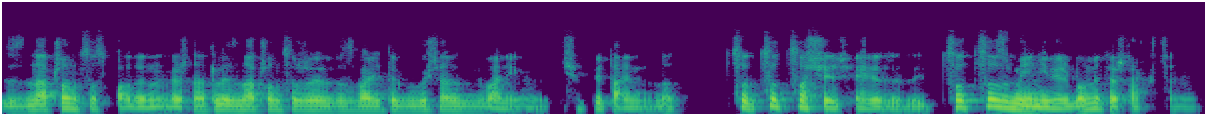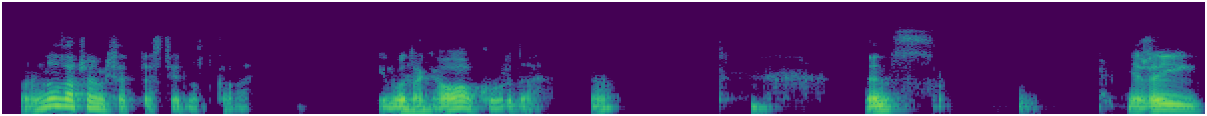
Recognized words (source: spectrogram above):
znacząco spadły, no wiesz, na tyle znacząco, że wezwali tego gościa na dywanik. Się pytań, no co, co, co się dzieje, co, co zmieniłeś, bo my też tak chcemy. No zacząłem pisać testy jednostkowe. I było takie, o kurde. Nie? Więc jeżeli,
